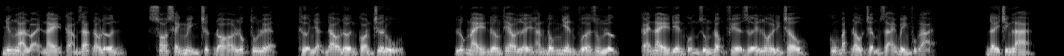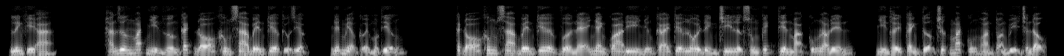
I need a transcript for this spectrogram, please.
Nhưng là loại này cảm giác đau đớn so sánh mình trước đó lúc tu luyện, thừa nhận đau đớn còn chưa đủ. Lúc này nương theo lấy hắn bỗng nhiên vừa dùng lực, cái này điên cuồng rung động phía dưới lôi đình châu, cũng bắt đầu chậm rãi bình phục lại. Đây chính là linh khí a. Hắn dương mắt nhìn hướng cách đó không xa bên kia cựu diệp nhất miệng cười một tiếng. Cách đó không xa bên kia vừa né nhanh qua đi những cái kia lôi đỉnh chi lực xung kích thiên mạc cũng lao đến, nhìn thấy cảnh tượng trước mắt cũng hoàn toàn bị chấn động.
